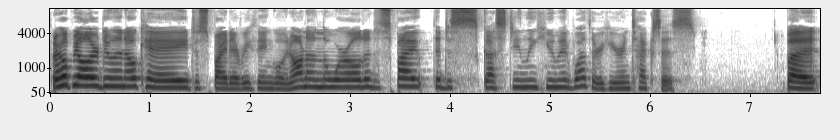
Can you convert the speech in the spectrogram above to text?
But I hope y'all are doing okay despite everything going on in the world and despite the disgustingly humid weather here in Texas. But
